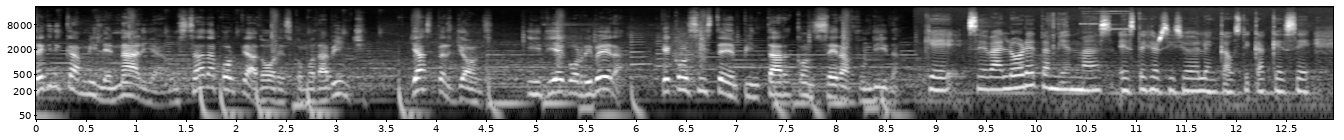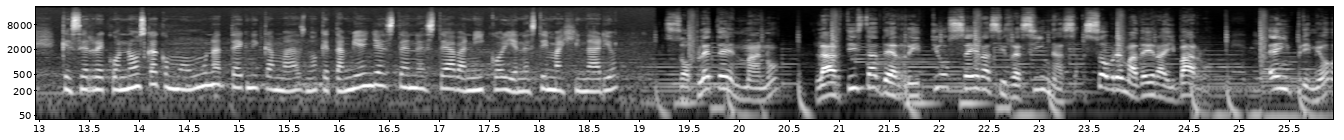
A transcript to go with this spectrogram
técnica milenaria usada por creadores como Da Vinci, Jasper Jones y Diego Rivera, que consiste en pintar con cera fundida que se valore también más este ejercicio de la encáustica, que se, que se reconozca como una técnica más, ¿no? que también ya esté en este abanico y en este imaginario. Soplete en mano, la artista derritió ceras y resinas sobre madera y barro e imprimió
